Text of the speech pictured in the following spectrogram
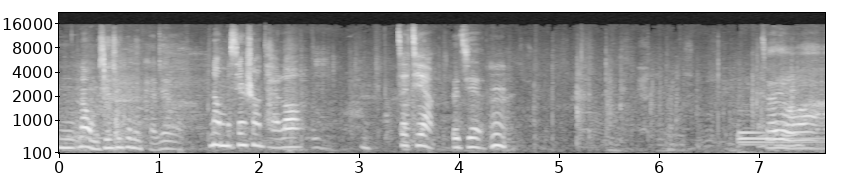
嗯，那我们先去后面排练了。那我们先上台了。嗯，再见。再见。嗯，加油啊！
